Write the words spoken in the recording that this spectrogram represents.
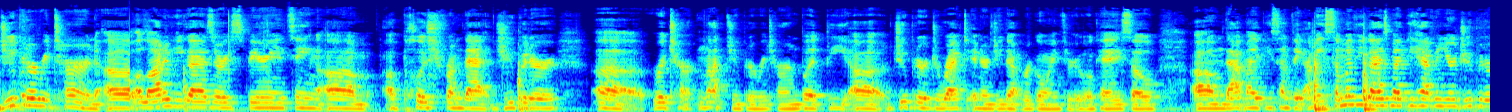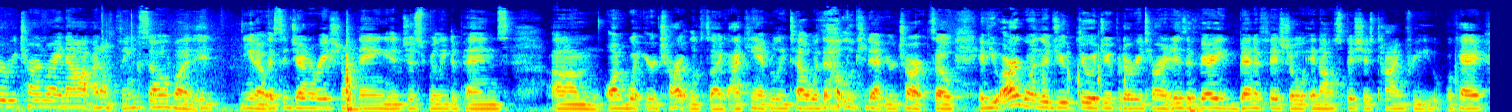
Jupiter return. Uh, a lot of you guys are experiencing um, a push from that Jupiter uh return not jupiter return but the uh jupiter direct energy that we're going through okay? So um that might be something i mean some of you guys might be having your jupiter return right now. I don't think so but it you know it's a generational thing. It just really depends um on what your chart looks like. I can't really tell without looking at your chart. So if you are going to through a jupiter return it is a very beneficial and auspicious time for you okay?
